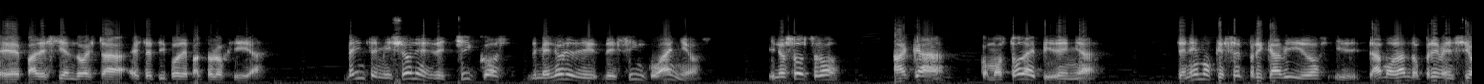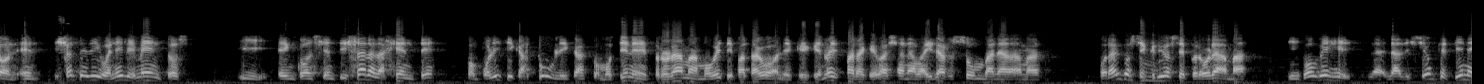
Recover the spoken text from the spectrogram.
eh, padeciendo esta, este tipo de patología. 20 millones de chicos de menores de, 5 años. Y nosotros, acá, como toda epidemia, tenemos que ser precavidos y estamos dando prevención, en, ya te digo, en elementos y en concientizar a la gente con políticas públicas, como tiene el programa Movete Patagones, que, que no es para que vayan a bailar zumba nada más, por algo se creó ese programa y vos ves la, la, adhesión que tiene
